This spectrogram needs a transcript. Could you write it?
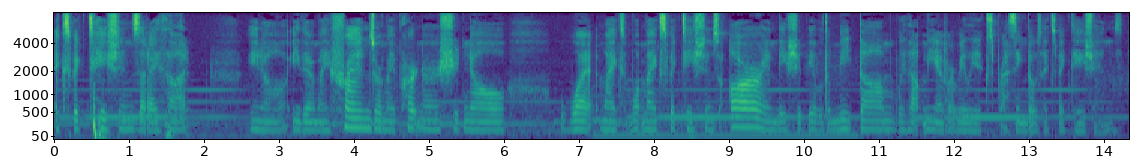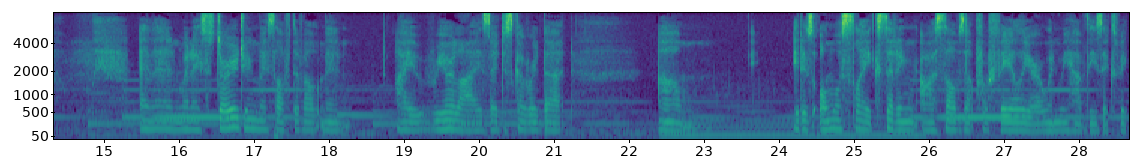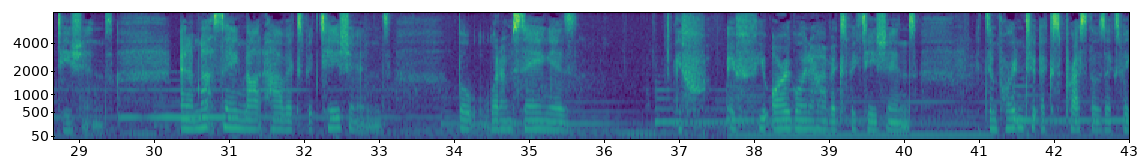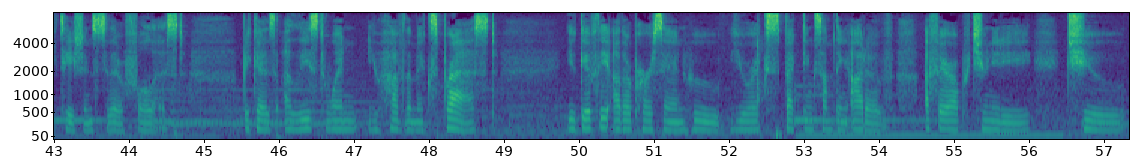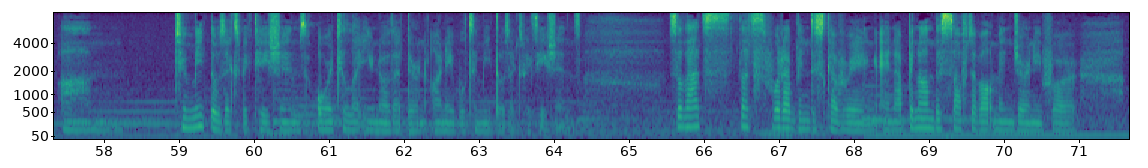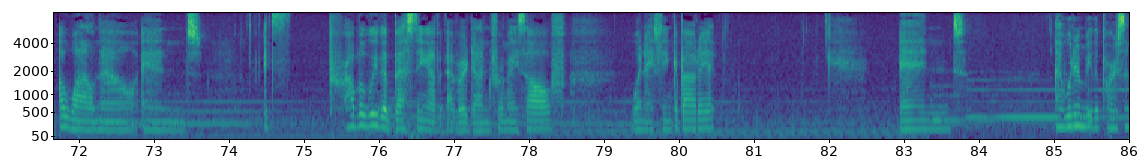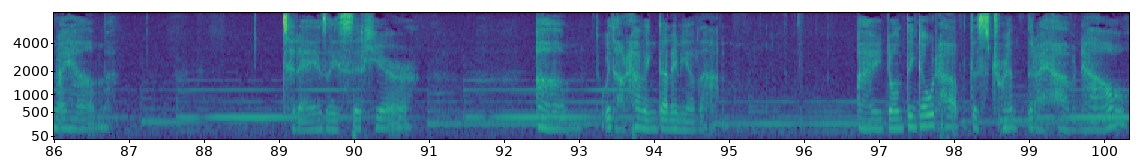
expectations that I thought, you know, either my friends or my partner should know what my what my expectations are and they should be able to meet them without me ever really expressing those expectations. And then when I started doing my self-development, I realized I discovered that um, it is almost like setting ourselves up for failure when we have these expectations. And I'm not saying not have expectations, but what I'm saying is if if you are going to have expectations, it's important to express those expectations to their fullest because at least when you have them expressed, you give the other person who you're expecting something out of a fair opportunity to um, to meet those expectations or to let you know that they're unable to meet those expectations. So that's that's what I've been discovering and I've been on this self-development journey for a while now and it's probably the best thing I've ever done for myself when I think about it. And I wouldn't be the person I am today as I sit here um, without having done any of that. I don't think I would have the strength that I have now.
